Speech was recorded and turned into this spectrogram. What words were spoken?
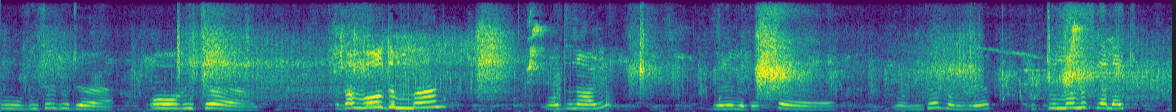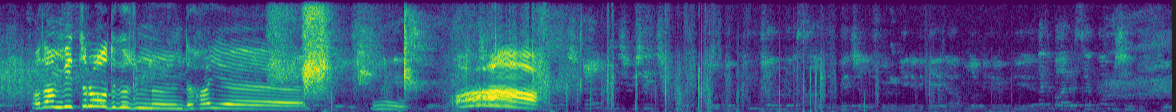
Oo Beetle gücü. Oo Beetle. Adam Walden lan. Walden abi. Göremedi. He. Oğlum gel lan buraya. Tutturmamız gerek. Adam Beetle oldu gözümün önünde. Hayır. Oo. Aa! hiçbir şey çıkmıyor. Gördüğüm tüm canlılara saldırmaya çalışıyorum yeni bir DNA bulabilirim diye. Hadi bari senden bir şey düşsün.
